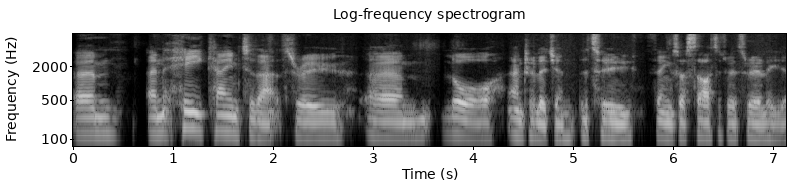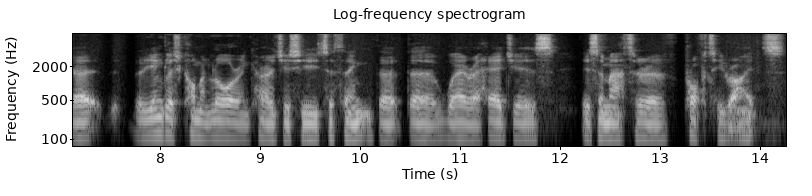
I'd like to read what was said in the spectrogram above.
Um, and he came to that through um, law and religion, the two things I started with. Really, uh, the English common law encourages you to think that the, where a hedge is is a matter of property rights.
